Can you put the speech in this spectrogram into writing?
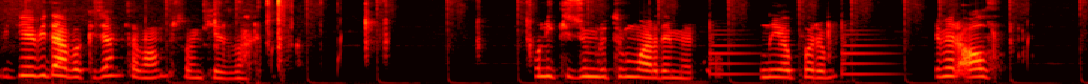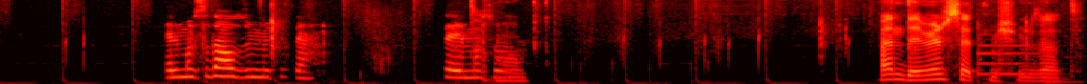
videoya bir daha bakacağım. Tamam son kez bak. 12 zümrütüm var Demir. Bunu yaparım. Demir al. Elması da al zümrütü de. Elması Tamam. Ben demir setmişim zaten.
